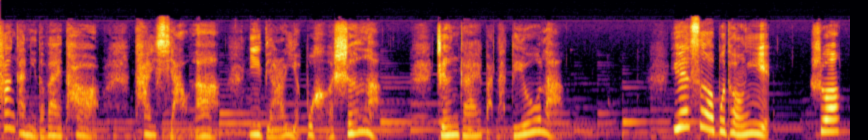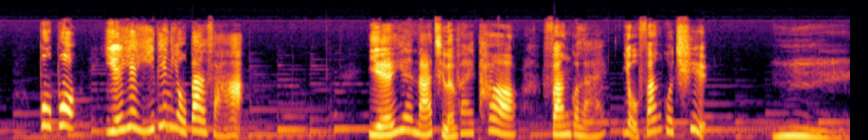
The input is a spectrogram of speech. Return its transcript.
看看你的外套，太小了，一点儿也不合身了，真该把它丢了。约瑟不同意，说：“不不，爷爷一定有办法。”爷爷拿起了外套，翻过来又翻过去。嗯，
